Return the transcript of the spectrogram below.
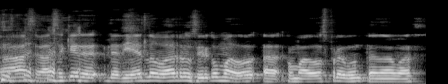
No, se me hace que de, de 10 lo voy a reducir como a, do- a- como a dos preguntas nada más.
